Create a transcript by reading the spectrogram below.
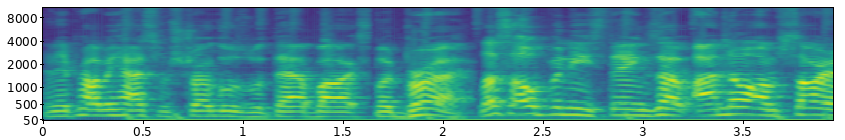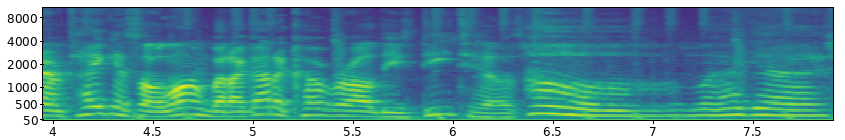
and they probably had some struggles with that box. But bruh, let's open these things up. I know I'm sorry I'm taking so long, but I gotta cover all these details. Oh my gosh.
